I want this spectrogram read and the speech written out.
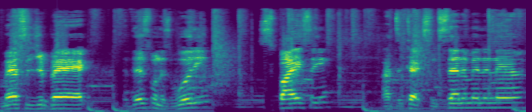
messenger bag. This one is woody, spicy. I detect some cinnamon in there.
